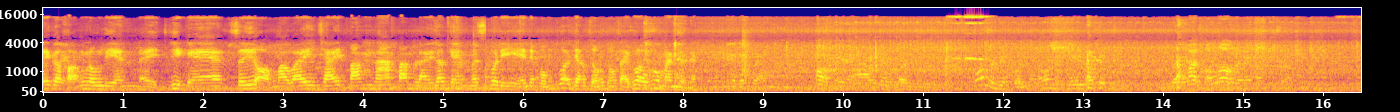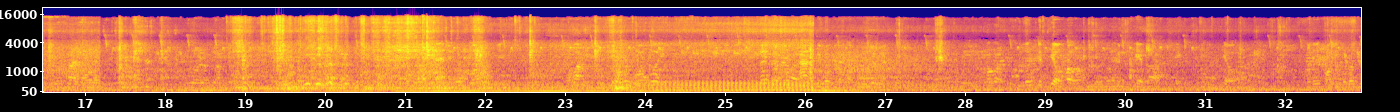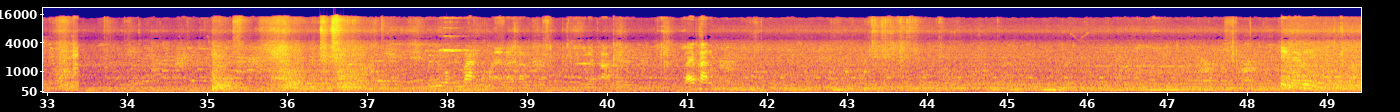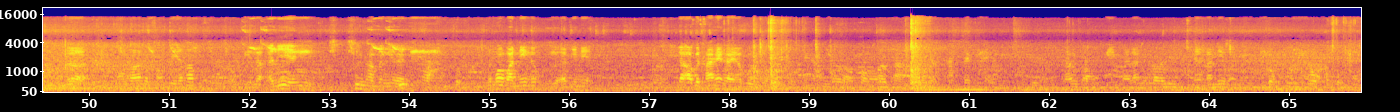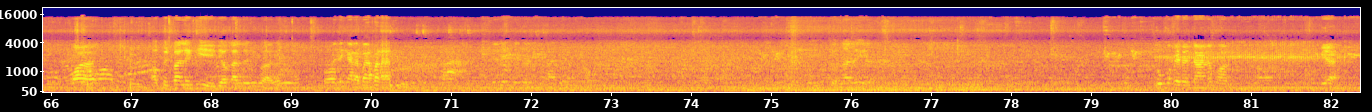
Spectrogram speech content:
นี่ก็ของโรงเรียนไอ้ที่แกซื้อออกมาไว้ใช้ปั๊มน้ำปั๊มอะไรแล้วแกมาพอดีเองเนี่ยผมก็ยังสงสงสัยพวกพวกมันอยู่นะว่าสองรอบเลยเที่ยวเขา เป็ก็บเที่ยววันนี้ของอยู่บนรถอยู่ในนี่ก็เป็นบ้านเขาหลายพันเออสองปีแล้วครับเห็นแล้วอันนี้เองเพิ่งทำเรื่องนี้เลยเฉพาะวันนี้หรือหรืออาทิตย์นี้แล้วเอาไปขายให้ใครครับคุณ ทั้งสองปีไปแล้วเนี่ยตันนี้หรอว่าเอาเป็นบ้านเลขที่เดียวกันเลยดีกว่าเพราะในการบ้านบ้านนั้นอยู่ส่วนรายละเอียดลูกก็เป็นอาจารย์นะพรเบียร์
